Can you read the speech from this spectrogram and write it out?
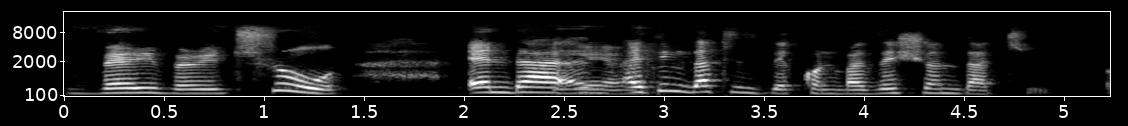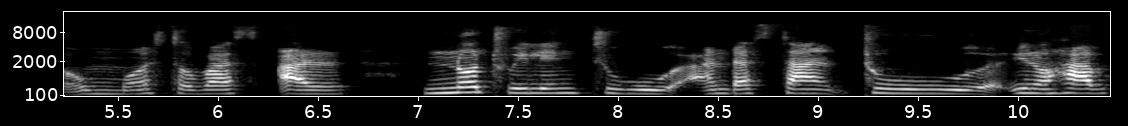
Very, very true. And uh, Yeah. I think that is the conversation that uh, most of us are not willing to understand to you know have.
